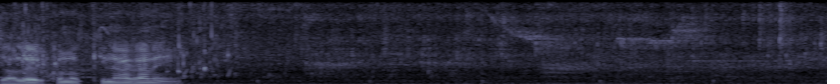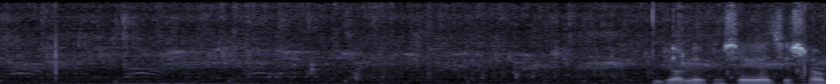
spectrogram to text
জলের কোনো কিনারা নেই। জলে ভেসে গেছে সব।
